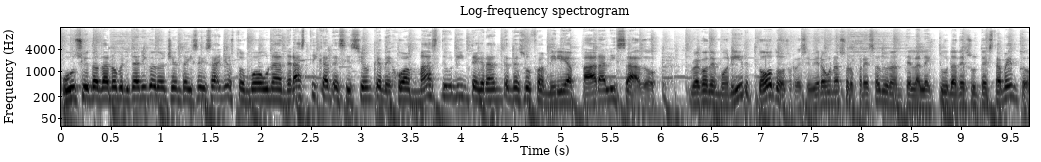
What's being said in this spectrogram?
Un ciudadano británico de 86 años tomó una drástica decisión que dejó a más de un integrante de su familia paralizado. Luego de morir, todos recibieron una sorpresa durante la lectura de su testamento.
